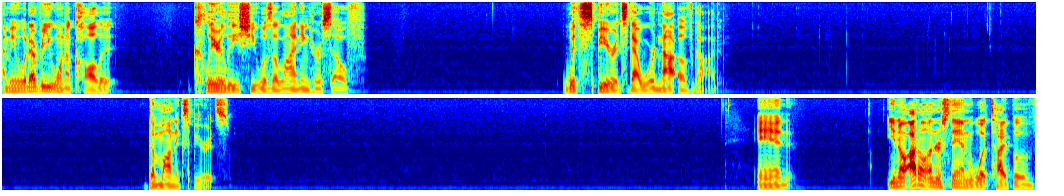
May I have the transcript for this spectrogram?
I mean, whatever you want to call it, clearly she was aligning herself with spirits that were not of God. Demonic spirits. And, you know, I don't understand what type of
